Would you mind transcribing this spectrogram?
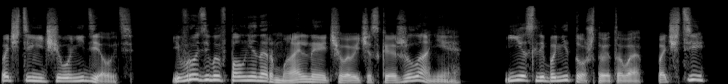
почти ничего не делать. И вроде бы вполне нормальное человеческое желание. Если бы не то, что этого почти,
